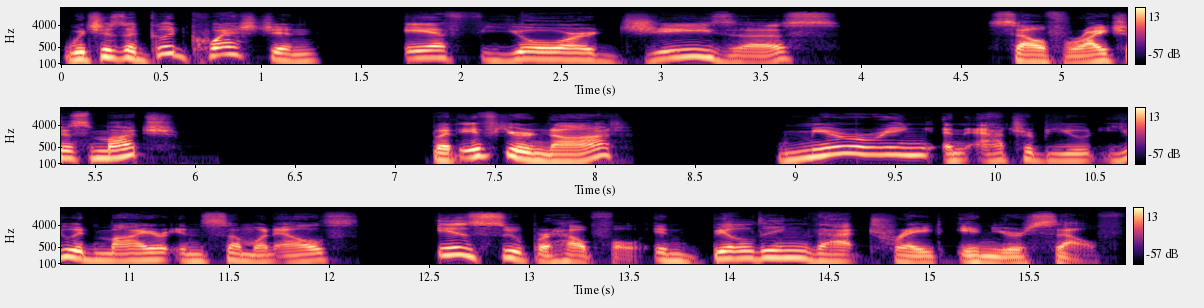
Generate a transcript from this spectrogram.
Which is a good question if you're Jesus, self righteous much? But if you're not, mirroring an attribute you admire in someone else is super helpful in building that trait in yourself.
